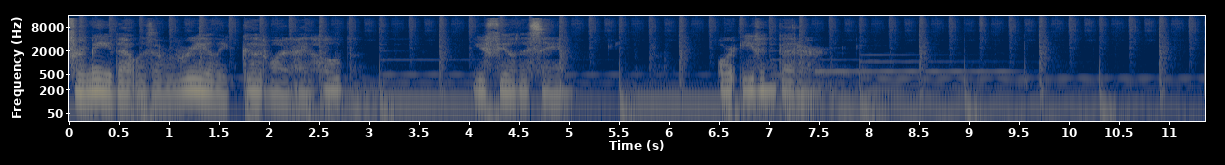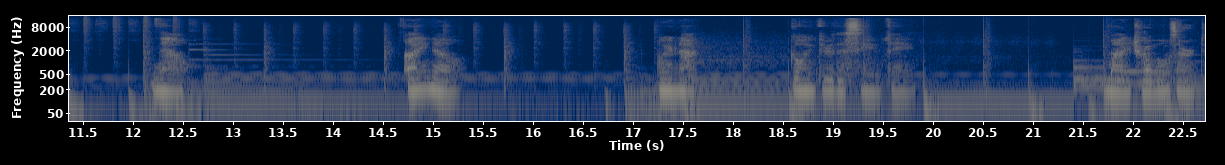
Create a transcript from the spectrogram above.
For me, that was a really good one. I hope you feel the same, or even better. Now, I know we're not going through the same thing. My troubles aren't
